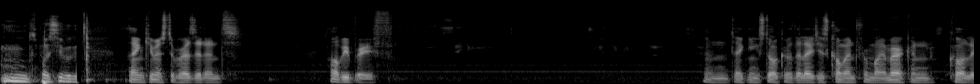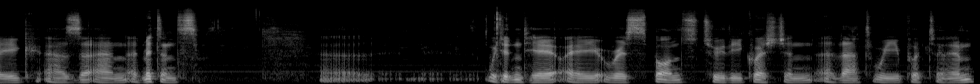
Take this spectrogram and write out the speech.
Thank you, Mr. President. I'll be brief. And taking stock of the latest comment from my American colleague as an admittance, uh, we didn't hear a response to the question that we put to him,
